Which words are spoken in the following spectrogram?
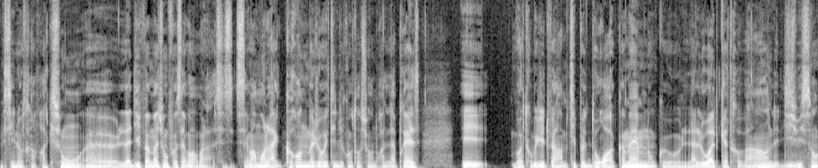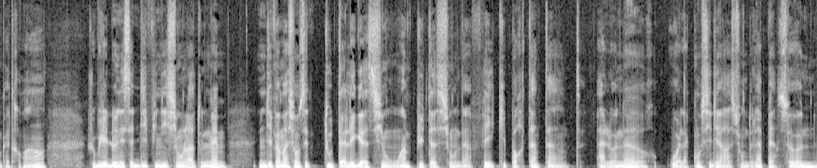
Mais c'est une autre infraction. Euh, la diffamation, il faut savoir, voilà, c'est vraiment la grande majorité du contentieux en droit de la presse. Et va être obligé de faire un petit peu de droit quand même. Donc, euh, la loi de 81, de 1881, je suis obligé de donner cette définition-là tout de même. Une diffamation, c'est toute allégation ou imputation d'un fait qui porte atteinte à l'honneur ou à la considération de la personne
